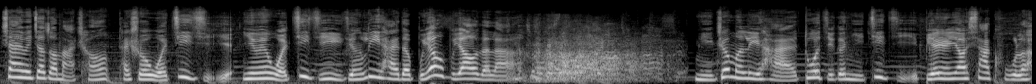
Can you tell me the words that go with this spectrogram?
下一位叫做马成，他说我自己，因为我自己已经厉害的不要不要的了。你这么厉害，多几个你自己，别人要吓哭了。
